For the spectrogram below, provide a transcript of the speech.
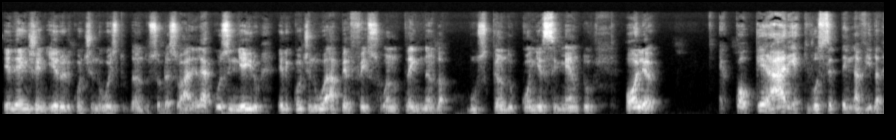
Ele é engenheiro, ele continua estudando sobre a sua área. Ele é cozinheiro, ele continua aperfeiçoando, treinando, buscando conhecimento. Olha, é qualquer área que você tem na vida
